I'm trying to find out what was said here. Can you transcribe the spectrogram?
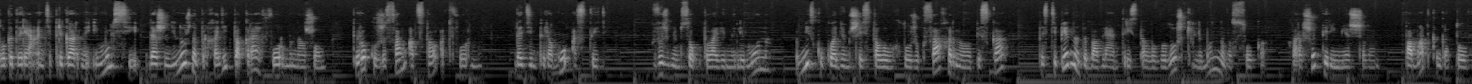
Благодаря антипригарной эмульсии даже не нужно проходить по краю формы ножом. Пирог уже сам отстал от формы. Дадим пирогу остыть. Выжмем сок половины лимона. В миску кладем 6 столовых ложек сахарного песка Постепенно добавляем 3 столовые ложки лимонного сока. Хорошо перемешиваем. Помадка готова.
